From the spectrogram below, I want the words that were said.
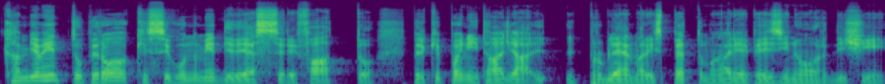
Cambiamento però che secondo me deve essere fatto, perché poi in Italia il, problema rispetto magari ai paesi nordici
